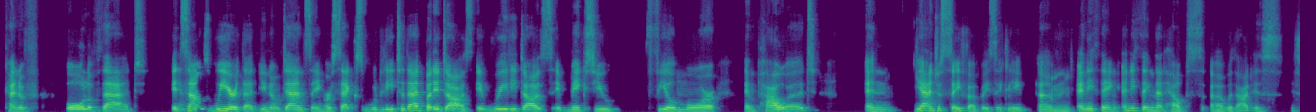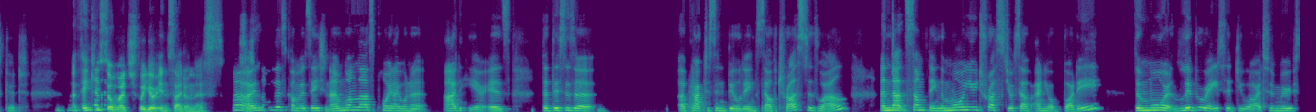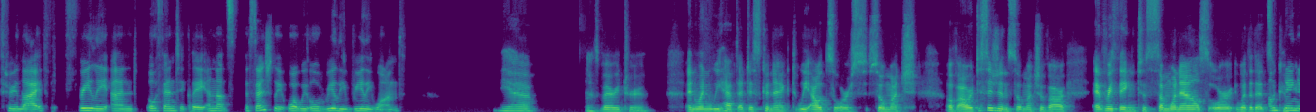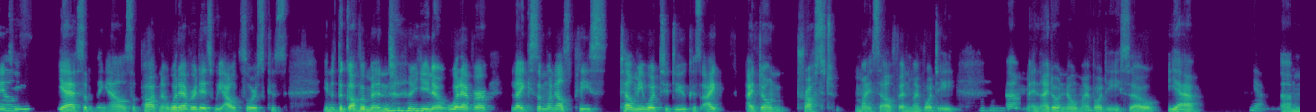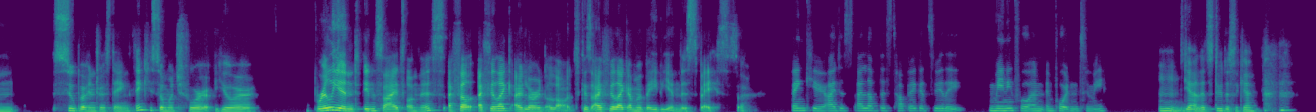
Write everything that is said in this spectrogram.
kind of all of that it yeah. sounds weird that you know dancing or sex would lead to that but it does. It really does. It makes you feel more empowered and yeah and just safer basically. Um anything anything that helps uh with that is is good. Mm-hmm. uh, thank you so much for your insight on this. Oh, i love this conversation. And one last point i want to add here is that this is a a practice in building self-trust as well and that's something the more you trust yourself and your body the more liberated you are to move through life freely and authentically. And that's essentially what we all really, really want. Yeah, that's very true. And when we have that disconnect, we outsource so much of our decisions, so much of our everything to someone else, or whether that's something a community, else. Yeah, something else, a partner, whatever it is, we outsource because you know the government, you know, whatever. Like someone else please tell me what to do because i i don't trust myself and my body mm-hmm. um, and i don't know my body. So yeah. Yeah. Um super interesting. Thank you so much for your brilliant insights on this. I felt i feel like i learned a lot because i feel like i'm a baby in this space so. Thank you. I just i love this topic. It's really meaningful and important to me. Mm, yeah, let's do this again.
